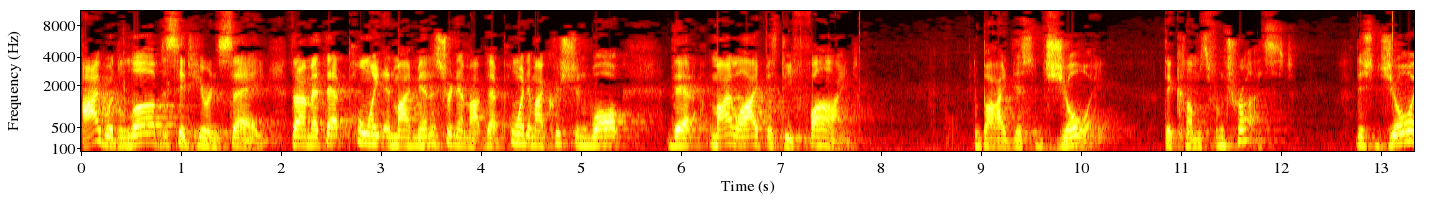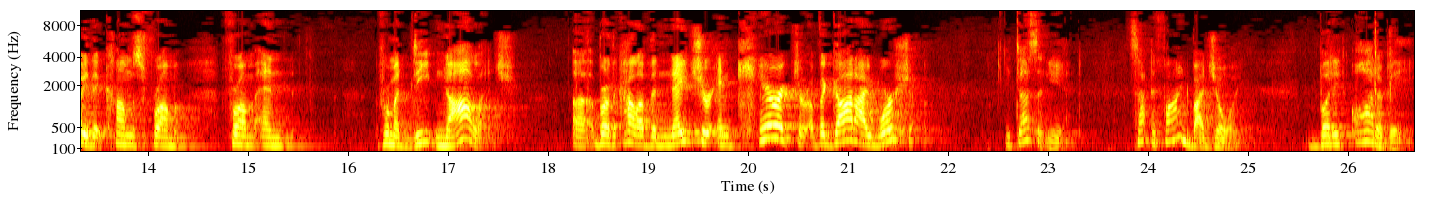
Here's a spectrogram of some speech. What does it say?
I would love to sit here and say that I'm at that point in my ministry and at that point in my Christian walk that my life is defined by this joy that comes from trust. This joy that comes from, from, an, from a deep knowledge, uh, Brother Kyle, of the nature and character of the God I worship. It doesn't yet. It's not defined by joy, but it ought to be.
